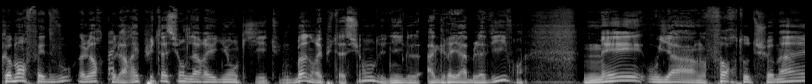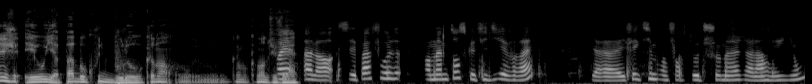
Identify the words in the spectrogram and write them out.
Comment faites-vous alors que la réputation de la Réunion, qui est une bonne réputation, d'une île agréable à vivre, mais où il y a un fort taux de chômage et où il n'y a pas beaucoup de boulot? Comment comment, comment tu Ouais, fais? alors c'est pas faux. En même temps, ce que tu dis est vrai. Il y a effectivement un fort taux de chômage à La Réunion.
